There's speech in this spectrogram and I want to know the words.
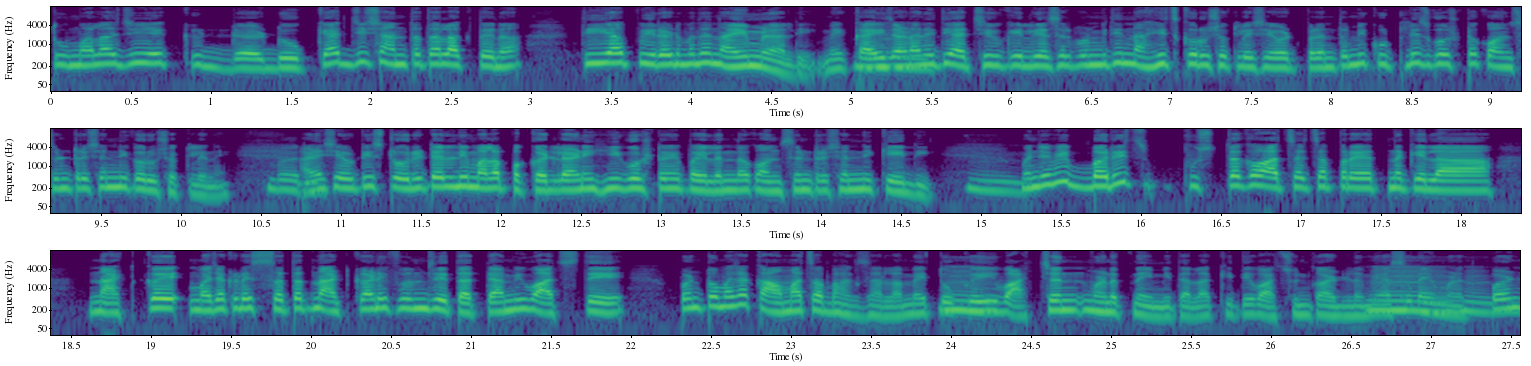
तुम्हाला जी एक डोक्यात जी शांतता लागते ना ती या पिरियडमध्ये नाही मिळाली. म्हणजे काही. जणांनी ती अचीव केली असेल पण मी ती नाहीच करू शकले शेवटपर्यंत. मी कुठलीच गोष्ट कॉन्सन्ट्रेशननी करू शकले नाही. आणि शेवटी स्टोरी टेलनी मला पकडलं आणि ही गोष्ट मी पहिल्यांदा कॉन्सन्ट्रेशननी केली. म्हणजे मी बरीच पुस्तकं वाचायचा प्रयत्न केला. नाटकं माझ्याकडे सतत नाटकं आणि फिल्म्स येतात त्या मी वाचते. पण तो माझ्या कामाचा भाग झाला. म्हणजे तो. काही वाचन म्हणत नाही मी त्याला की ते वाचून काढलं मी असं नाही म्हणत. पण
